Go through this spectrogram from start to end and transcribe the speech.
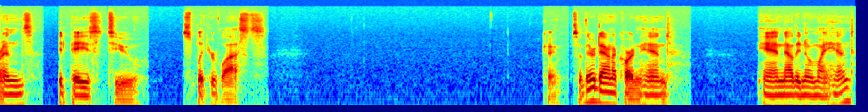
friends, it pays to split your blasts. Okay, so they're down a card in hand, and now they know my hand.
